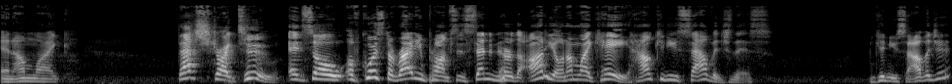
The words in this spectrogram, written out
And I'm like, that's strike two. And so, of course, the writing prompts is sending her the audio, and I'm like, hey, how can you salvage this? Can you salvage it?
